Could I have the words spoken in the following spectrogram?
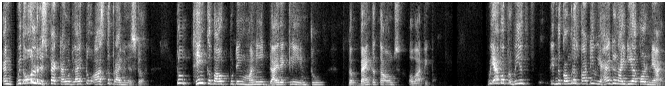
and with all respect, I would like to ask the Prime Minister to think about putting money directly into the bank accounts of our people. We have a we have, in the Congress party, we had an idea called Nyay.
